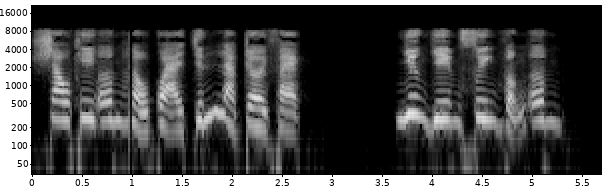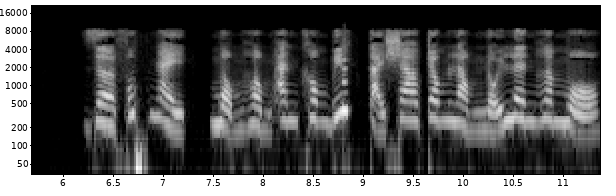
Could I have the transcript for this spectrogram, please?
sau khi ôm hậu quả chính là trời phạt. Nhưng Diêm Xuyên vẫn ôm. Giờ phút này, Mộng Hồng Anh không biết tại sao trong lòng nổi lên hâm mộ.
